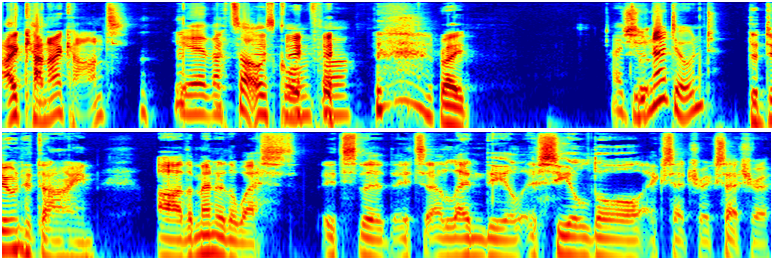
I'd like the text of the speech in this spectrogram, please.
I can. I can't. yeah, that's what I was going for. right. I So- do and I don't. the Dunedain are the men of the West. It's the it's Elendil, Isildur, etc., etc.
